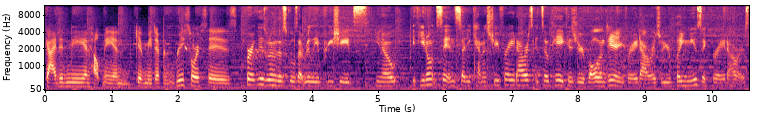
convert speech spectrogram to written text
guided me and helped me and given me different resources. Berkeley is one of those schools that really appreciates, you know, if you don't sit and study chemistry for eight hours, it's okay because you're volunteering for eight hours or you're playing music for eight hours.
